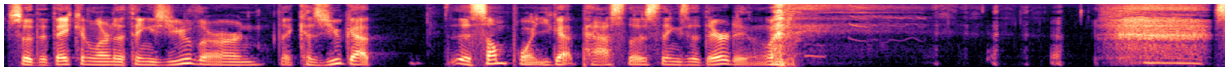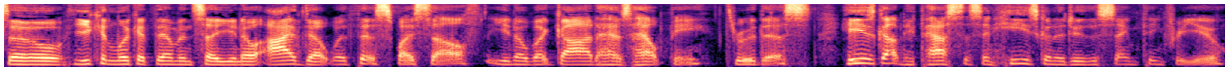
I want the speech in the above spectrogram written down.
So that they can learn the things you learn because you got at some point you got past those things that they're dealing with. so you can look at them and say, you know, I've dealt with this myself, you know, but God has helped me through this. He's got me past this, and He's going to do the same thing for you.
